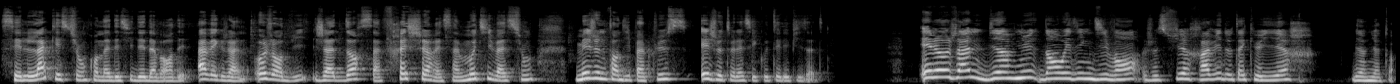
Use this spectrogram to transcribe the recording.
C'est la question qu'on a décidé d'aborder avec Jeanne aujourd'hui. J'adore sa fraîcheur et sa motivation, mais je ne t'en dis pas plus et je te laisse écouter l'épisode. Hello Jeanne, bienvenue dans Wedding Divan. Je suis ravie de t'accueillir. Bienvenue à toi.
